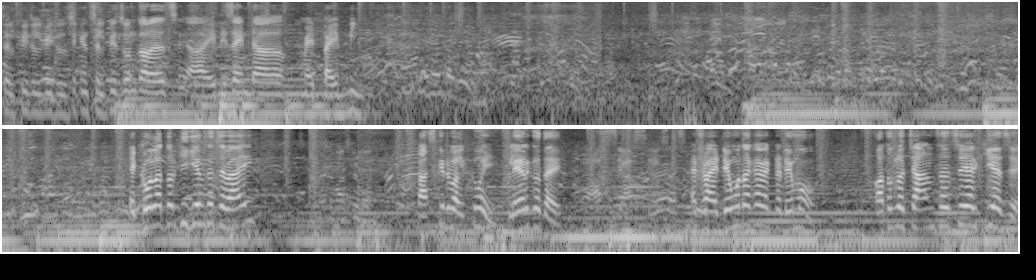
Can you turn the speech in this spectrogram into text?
সেলফি টেলফি তুলছে কিন্তু সেলফি জোন করা আর এই ডিজাইনটা মেড বাই মি এই গোলা তোর কি গেমস আছে ভাই? বাস্কেটবল কই? প্লেয়ার কোথায়? ট্রাই ডেমো দেখাও একটা ডেমো কতগুলো চান্স আছে আর কি আছে?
